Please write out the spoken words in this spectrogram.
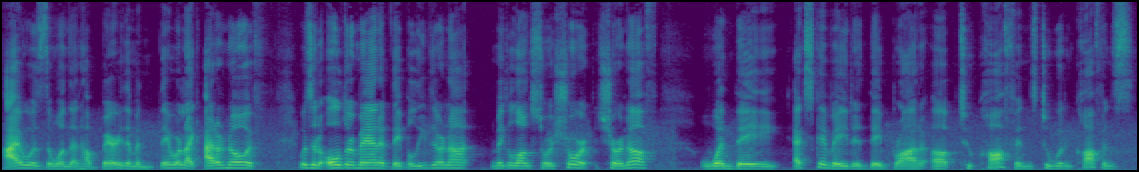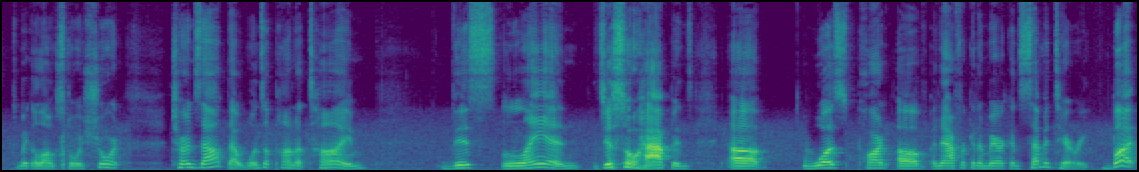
I was the one that helped bury them." And they were like, "I don't know if it was an older man, if they believed it or not." Make a long story short, sure enough, when they excavated, they brought up two coffins, two wooden coffins. To make a long story short, turns out that once upon a time, this land just so happens uh, was part of an African American cemetery. But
